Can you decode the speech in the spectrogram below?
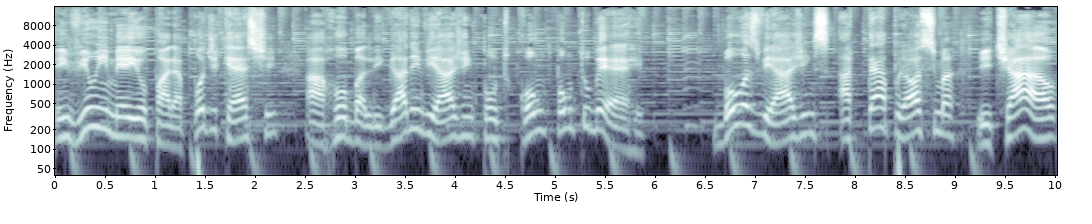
envie um e-mail para podcast@ligadoemviagem.com.br. Boas viagens, até a próxima e tchau.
